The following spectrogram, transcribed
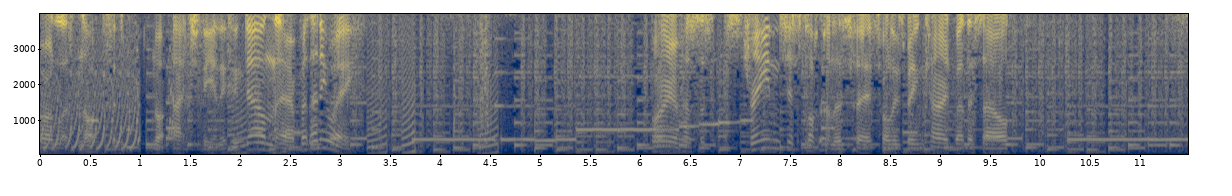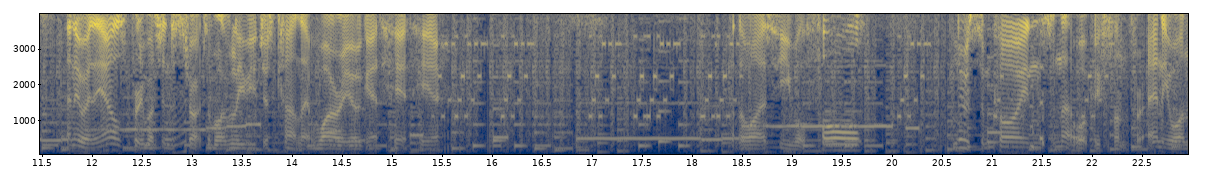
Or let's not, not actually anything down there. But anyway, Wario has the strangest look on his face while he's being carried by this owl. Anyway, the owl's pretty much indestructible. I believe you just can't let Wario get hit here. Otherwise he will fall, lose some coins, and that won't be fun for anyone.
